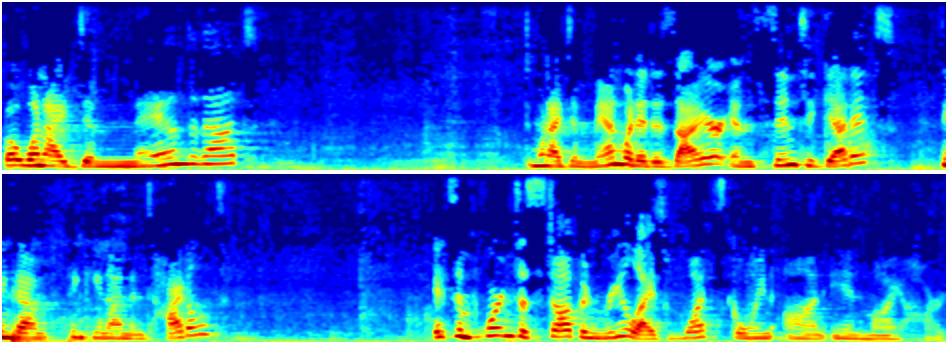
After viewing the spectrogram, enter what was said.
But when I demand that, when I demand what I desire and sin to get it, think I'm thinking I'm entitled, it's important to stop and realize what's going on in my heart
